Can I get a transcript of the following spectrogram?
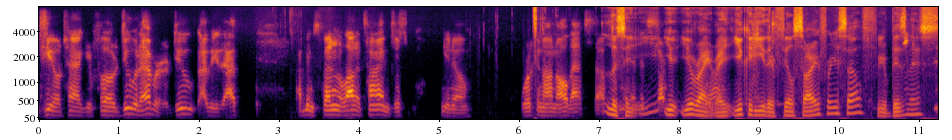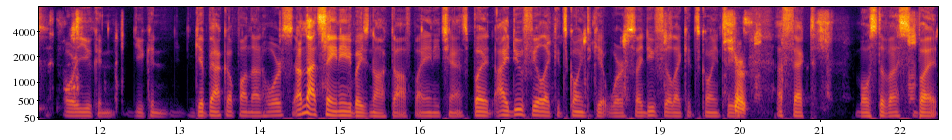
geotag your photo do whatever do i mean i've, I've been spending a lot of time just you know working on all that stuff. Listen, you, you're right, right? You could either feel sorry for yourself, for your business, or you can you can get back up on that horse. I'm not saying anybody's knocked off by any chance, but I do feel like it's going to get worse. I do feel like it's going to sure. affect most of us. But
